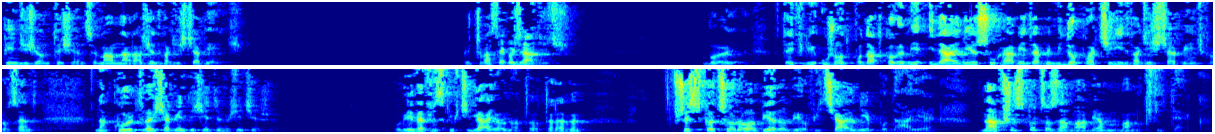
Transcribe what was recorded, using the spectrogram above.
50 tysięcy, mam na razie 25. Trzeba sobie jakoś radzić. Bo w tej chwili urząd podatkowy mnie idealnie słucha, więc jakby mi dopłacili 25% na kult 25 tysięcy, bym się cieszył. Bo mnie we wszystkim ścigają, no to teraz bym... Wszystko, co robię, robię oficjalnie, podaję. Na wszystko, co zamawiam, mam kwitek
